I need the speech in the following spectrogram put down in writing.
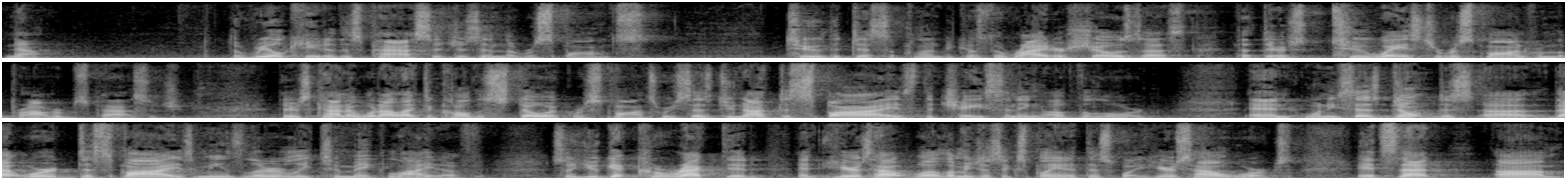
Now, the real key to this passage is in the response to the discipline because the writer shows us that there's two ways to respond from the Proverbs passage. There's kind of what I like to call the stoic response, where he says, Do not despise the chastening of the Lord. And when he says don't, dis- uh, that word despise means literally to make light of. So you get corrected, and here's how, well, let me just explain it this way. Here's how it works it's that um,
